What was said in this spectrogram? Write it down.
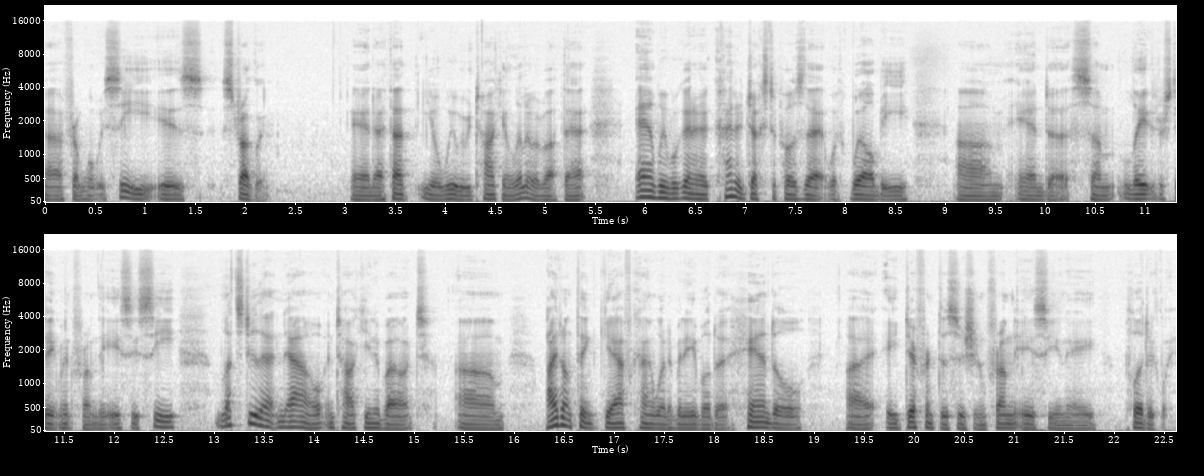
uh, from what we see, is struggling. And I thought you know we be talking a little bit about that, and we were going to kind of juxtapose that with Welby um, and uh, some later statement from the ACC. Let's do that now in talking about. Um, I don't think GAFCON would have been able to handle uh, a different decision from the ACNA politically.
